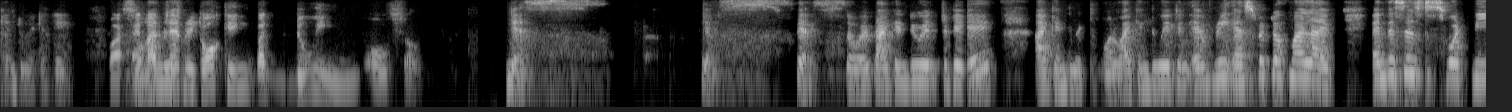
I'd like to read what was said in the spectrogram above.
can do it again. So and not I'm just leveraging- talking, but doing also. Yes, yes, yes. So if I can do it today, I can do it tomorrow. I can do it in every aspect of my life, and this is what we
